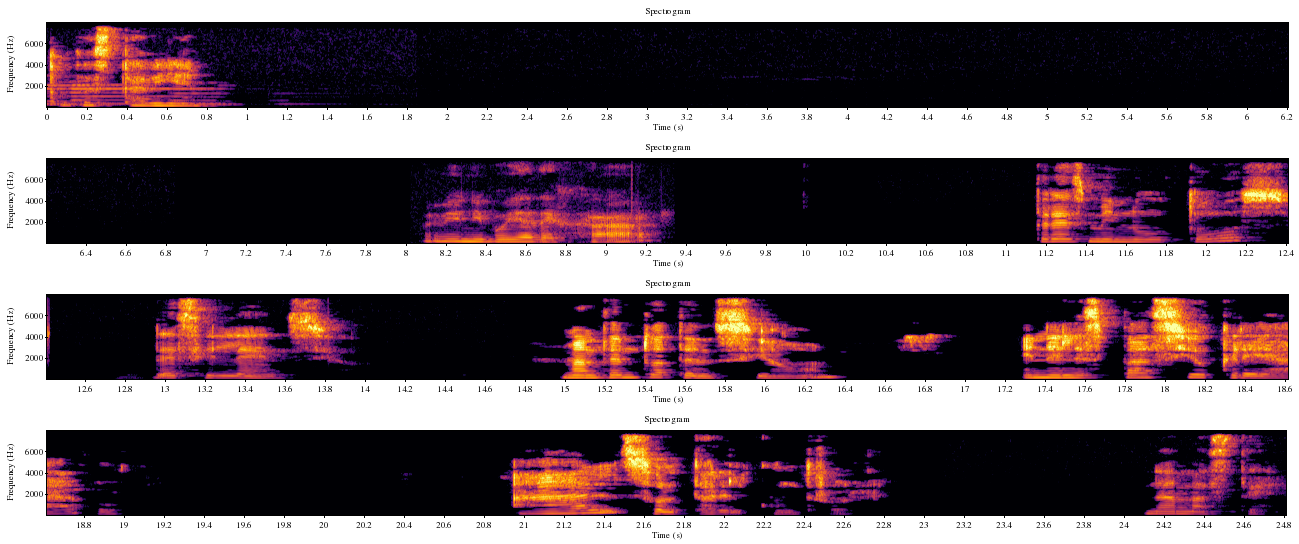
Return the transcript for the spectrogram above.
Todo está bien. Voy a dejar tres minutos de silencio. Mantén tu atención en el espacio creado al soltar el control. Namaste.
